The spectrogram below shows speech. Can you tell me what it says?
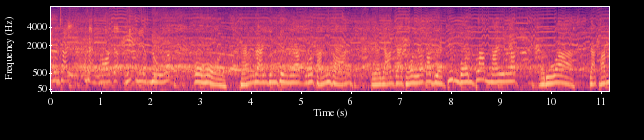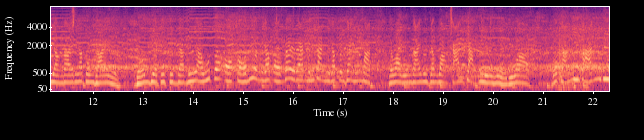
ธงชัยแหมรอจะพลิกเหลี่ยมอยู่ครับ โอ้โหแข็งแรงจริงๆนะครับรถถังอีสานพยายามจะชนแล้วก็เบียดขึ้นบนปล้ำในนะครับ มาดูว่าจะทำอย่างไรนะครับธงชัย โดนเบียดติดๆแบบนี้อาวุธก็ออกต่อเนื่องนะครับ ออกได้แรงเหมือนกันนะครับทั้งแข้งทั้งหมัด แต่ว่าวงในนี่จังหวะการจับนี่โอ้โหดูว่ารถถังอีสานนี่ดี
